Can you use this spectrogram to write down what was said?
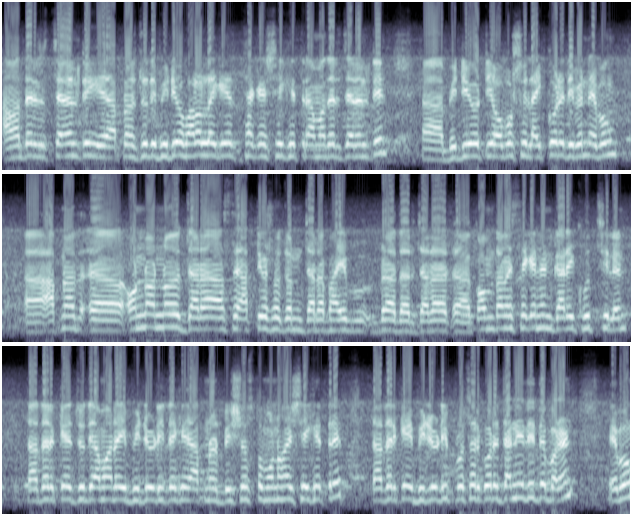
আমাদের চ্যানেলটি আপনার যদি ভিডিও ভালো লেগে থাকে সেই ক্ষেত্রে আমাদের চ্যানেলটির ভিডিওটি অবশ্যই লাইক করে দিবেন এবং আপনার আহ, অন্যান্য যারা আছে আত্মীয় স্বজন যারা ভাই ব্রাদার যারা কম দামে সেকেন্ড হ্যান্ড গাড়ি খুঁজছিলেন তাদেরকে যদি আমার এই ভিডিওটি দেখে আপনার বিশ্বস্ত মনে হয় সেই ক্ষেত্রে তাদেরকে এই ভিডিওটি প্রচার করে জানিয়ে দিতে পারেন এবং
